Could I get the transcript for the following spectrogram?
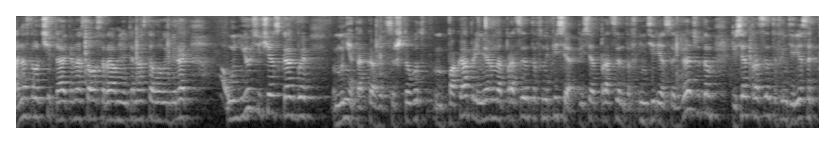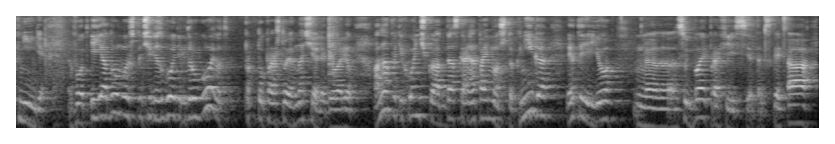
Она стала читать, она стала сравнивать, она стала выбирать. У нее сейчас как бы, мне так кажется, что вот пока примерно процентов на 50. 50 процентов интереса к гаджетам, 50 процентов интереса к книге. Вот. И я думаю, что через годик-другой, вот то, про что я вначале говорил, она потихонечку отдаст, она поймет, что книга – это ее э, судьба и профессия, так сказать. А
